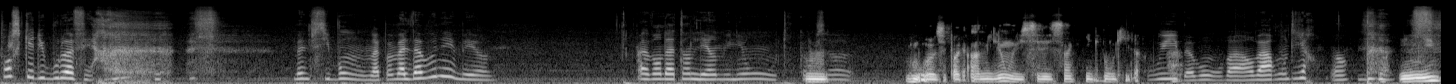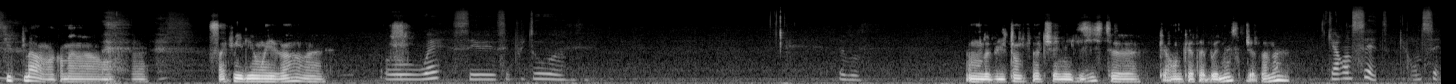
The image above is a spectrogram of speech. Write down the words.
pense qu'il y a du boulot à faire. Même si, bon, on a pas mal d'abonnés, mais euh, avant d'atteindre les 1 million ou truc comme Mm. ça. euh, Bon, c'est pas un million, lui, c'est les 5 millions qu'il a. Oui, bah bon, on va, on va arrondir. Hein. Il y a une petite marge hein, quand même. hein. 5 millions et 20, ouais. Euh, ouais, c'est c'est plutôt. euh, Mais bon, Bon, depuis le temps que notre chaîne existe, euh, 44 abonnés, c'est déjà pas mal. 47, 47.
